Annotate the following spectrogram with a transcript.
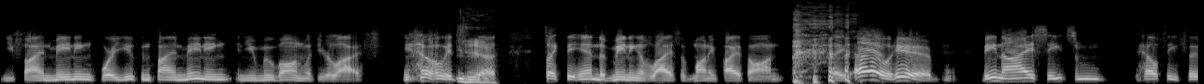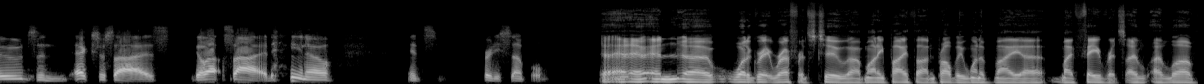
you find meaning where you can find meaning, and you move on with your life. You know, it's Yeah. uh, it's like the end of meaning of life of Monty Python. Like, oh, here, be nice, eat some healthy foods, and exercise. Go outside. You know, it's pretty simple. And, and uh, what a great reference too, uh, Monty Python, probably one of my uh, my favorites. I I love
